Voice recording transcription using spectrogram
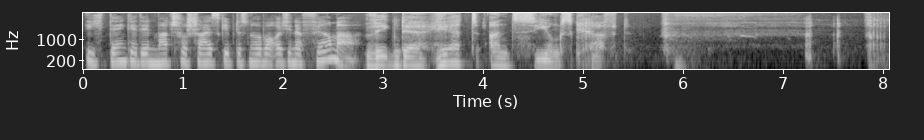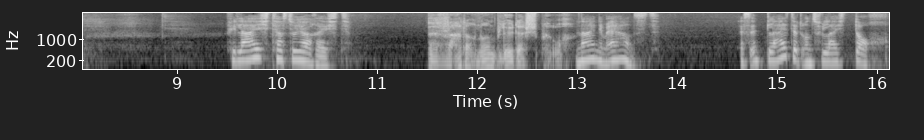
Ich denke, den Macho-Scheiß gibt es nur bei euch in der Firma. Wegen der Herdanziehungskraft. Vielleicht hast du ja recht. War doch nur ein blöder Spruch. Nein, im Ernst. Es entgleitet uns vielleicht doch.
